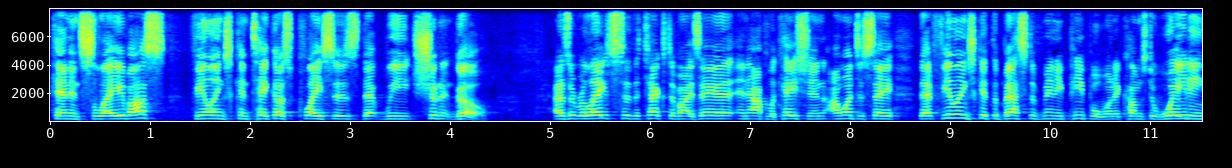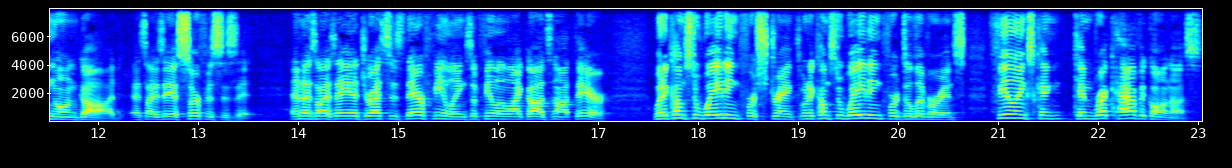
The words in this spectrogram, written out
can enslave us, feelings can take us places that we shouldn't go. As it relates to the text of Isaiah in application, I want to say that feelings get the best of many people when it comes to waiting on God, as Isaiah surfaces it, and as Isaiah addresses their feelings of feeling like God's not there. When it comes to waiting for strength, when it comes to waiting for deliverance, feelings can, can wreak havoc on us.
